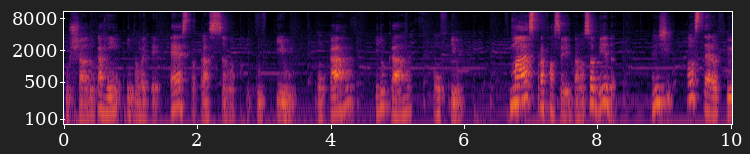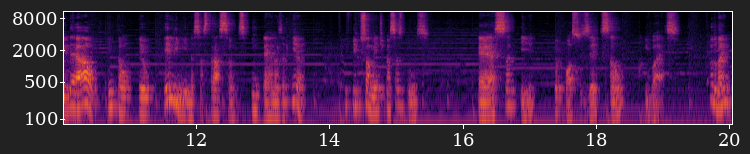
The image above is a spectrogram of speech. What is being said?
puxado o carrinho, então vai ter esta tração aqui do fio com o carro e do carro com o fio. Mas, para facilitar a nossa vida, a gente considera o fio ideal, então eu elimino essas trações internas aqui, ó, e fico somente com essas duas. Essa aqui eu posso dizer que são iguais. Tudo bem?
